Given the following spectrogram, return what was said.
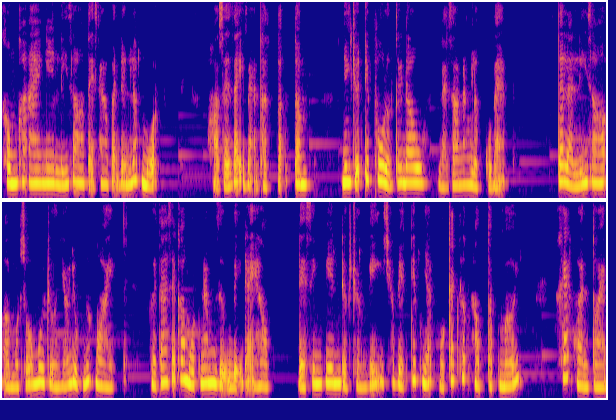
không có ai nghe lý do tại sao bạn đến lớp muộn họ sẽ dạy bạn thật tận tâm nhưng chuyện tiếp thu được tới đâu là do năng lực của bạn đây là lý do ở một số môi trường giáo dục nước ngoài người ta sẽ có một năm dự bị đại học để sinh viên được chuẩn bị cho việc tiếp nhận một cách thức học tập mới khác hoàn toàn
